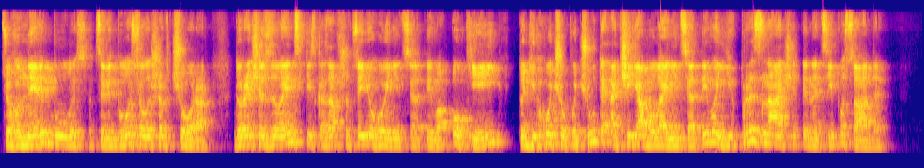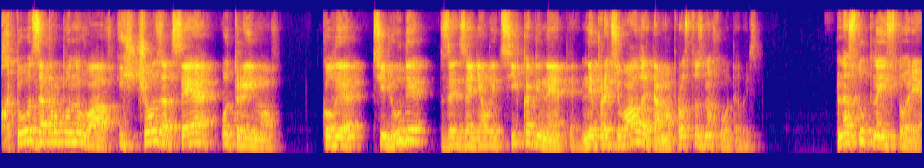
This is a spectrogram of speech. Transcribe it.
Цього не відбулося. Це відбулося лише вчора. До речі, Зеленський сказав, що це його ініціатива. Окей, тоді хочу почути, а чия була ініціатива їх призначити на ці посади. Хто запропонував і що за це отримав, коли ці люди зайняли ці кабінети, не працювали там, а просто знаходились. Наступна історія.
